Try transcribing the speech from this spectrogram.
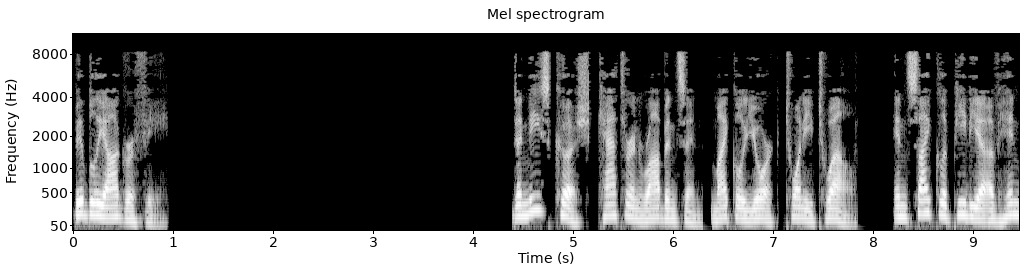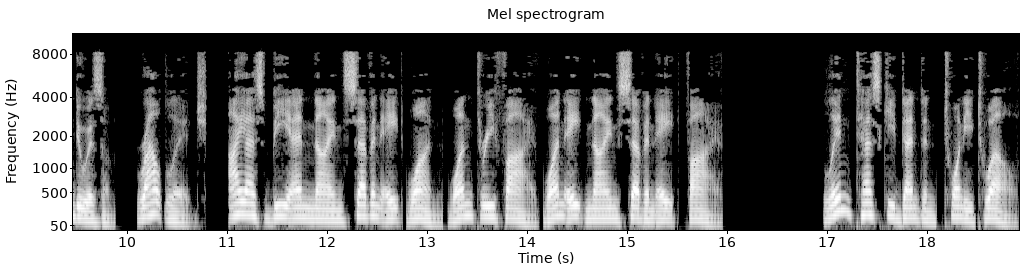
Bibliography Denise Cush, Catherine Robinson, Michael York 2012. Encyclopedia of Hinduism. Routledge. ISBN 978-1-135-18978-5. Lynn Teskey Denton 2012.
